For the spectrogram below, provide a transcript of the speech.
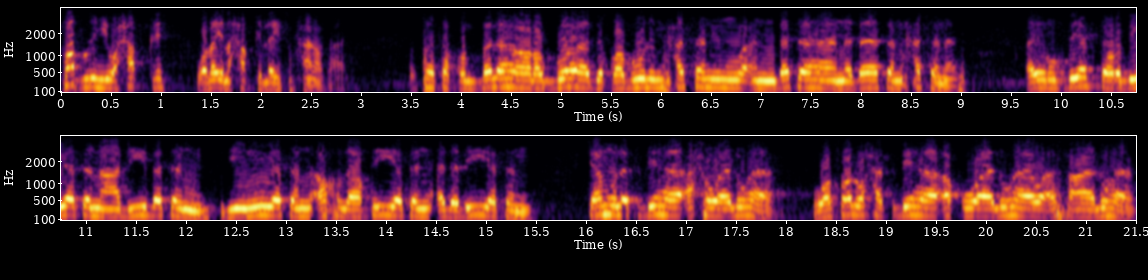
فضله وحقه وبين حق الله سبحانه وتعالى. فتقبلها ربها بقبول حسن وأنبتها نباتا حسنا. أي ربيت تربية عجيبة دينية أخلاقية أدبية كملت بها أحوالها وصلحت بها أقوالها وأفعالها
